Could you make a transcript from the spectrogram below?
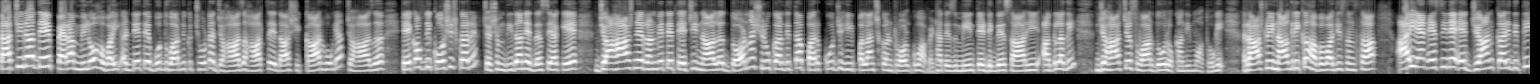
ਤਾਚੀਰਾ ਦੇ ਪੈਰਾਮਿਲੋ ਹਵਾਈ ਅੱਡੇ ਤੇ ਬੁੱਧਵਾਰ ਨੂੰ ਇੱਕ ਛੋਟਾ ਜਹਾਜ਼ ਹਾਦਸੇ ਦਾ ਸ਼ਿਕਾਰ ਹੋ ਗਿਆ। ਜਹਾਜ਼ ਟੇਕ ਆਫ ਦੀ ਕੋਸ਼ਿਸ਼ ਕਰ ਰਿਹਾ। ਚਸ਼ਮਦੀਦਾ ਨੇ ਦੱਸਿਆ ਕਿ ਜਹਾਜ਼ ਨੇ ਰਨਵੇ ਤੇ ਤੇਜ਼ੀ ਨਾਲ ਦੌੜਨਾ ਸ਼ੁਰੂ ਕਰ ਦਿੱਤਾ, ਪਰ ਕੁਝ ਹੀ ਪਲਾਂ 'ਚ ਕੰਟਰੋਲ ਗਵਾ ਬੈਠਾ ਤੇ ਜ਼ਮੀਨ ਤੇ ਡਿੱਗਦੇ ਸਾਰ ਹੀ ਅੱਗ ਲੱਗੀ। ਜਹਾਜ਼ 'ਚ ਸਵਾਰ ਦੋ ਲੋਕਾਂ ਦੀ ਮੌਤ ਹੋ ਗਈ। ਰਾਸ਼ਟਰੀ ਨਾਗਰਿਕ ਹਵਾਬਾਜ਼ੀ ਸੰਸਥਾ INAC ਨੇ ਇਹ ਜਾਣਕਾਰੀ ਦਿੱਤੀ।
